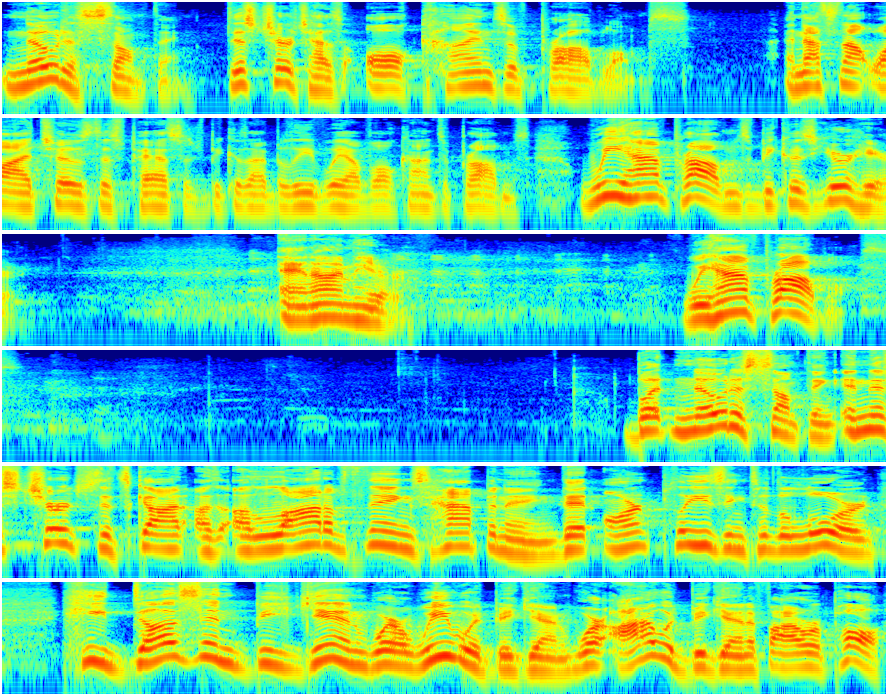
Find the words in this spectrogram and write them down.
Notice something this church has all kinds of problems. And that's not why I chose this passage, because I believe we have all kinds of problems. We have problems because you're here and I'm here. We have problems. But notice something in this church that's got a, a, lot of things happening that aren't pleasing to the Lord. He doesn't begin where we would begin, where I would begin if I were Paul.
